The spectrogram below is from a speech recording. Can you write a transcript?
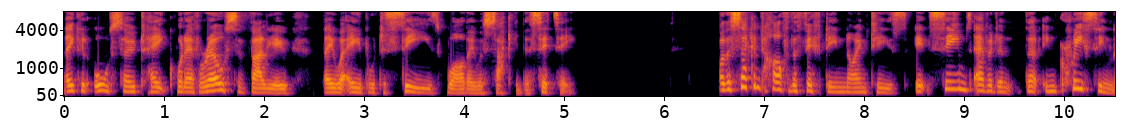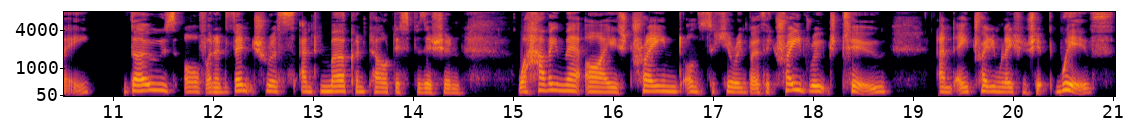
They could also take whatever else of value they were able to seize while they were sacking the city. By the second half of the 1590s, it seems evident that increasingly those of an adventurous and mercantile disposition were having their eyes trained on securing both a trade route to and a trading relationship with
